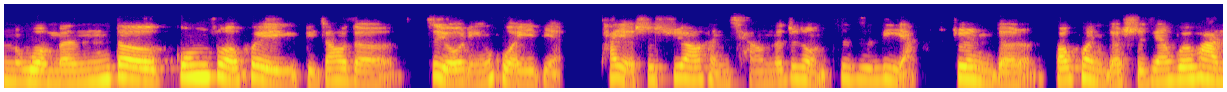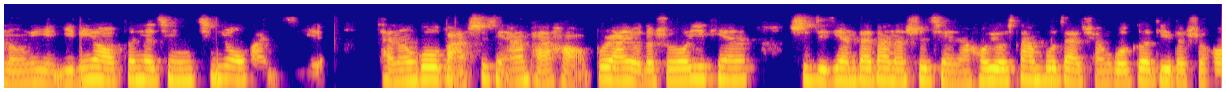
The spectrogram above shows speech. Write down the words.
嗯我们的工作会比较的自由灵活一点，它也是需要很强的这种自制力啊，就是你的包括你的时间规划能力，一定要分得清轻重缓急，才能够把事情安排好，不然有的时候一天十几件待办的事情，然后又散布在全国各地的时候，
